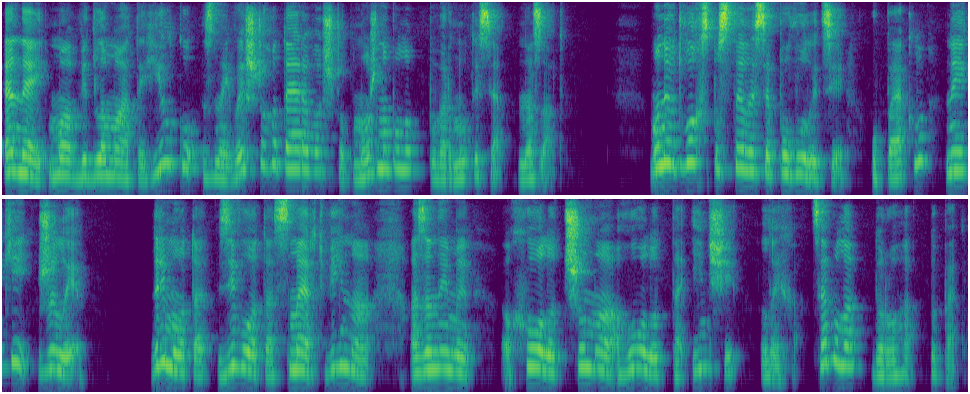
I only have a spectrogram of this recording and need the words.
Еней мав відламати гілку з найвищого дерева, щоб можна було повернутися назад. Вони вдвох спустилися по вулиці у пекло, на якій жили. Дрімота, зівота, смерть, війна, а за ними холод, чума, голод та інші лиха. Це була дорога до пекла.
